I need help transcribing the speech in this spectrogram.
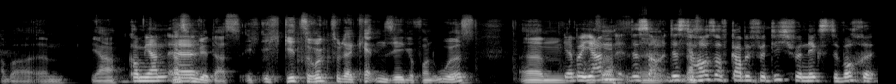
Aber ähm, ja, Komm, Jan, lassen äh, wir das. Ich, ich gehe zurück zu der Kettensäge von Urs. Ähm, ja, aber Jan, sagt, das, äh, das, ist eine Hausaufgabe für dich für nächste Woche.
